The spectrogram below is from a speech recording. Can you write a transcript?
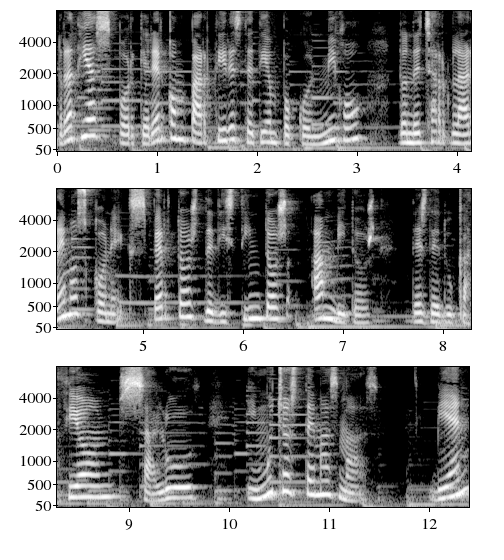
Gracias por querer compartir este tiempo conmigo donde charlaremos con expertos de distintos ámbitos, desde educación, salud y muchos temas más. Bien,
